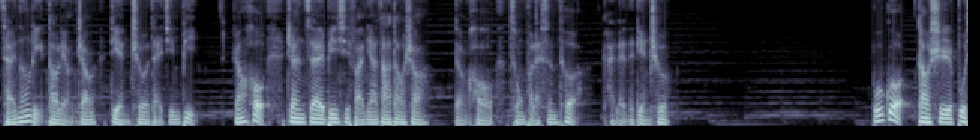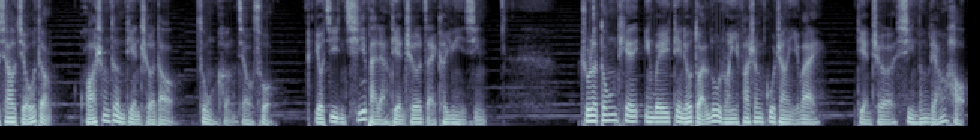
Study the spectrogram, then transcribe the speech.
才能领到两张电车代金币，然后站在宾夕法尼亚大道上等候从普莱森特开来的电车。不过倒是不消久等，华盛顿电车道纵横交错，有近七百辆电车载客运行。除了冬天因为电流短路容易发生故障以外，电车性能良好，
